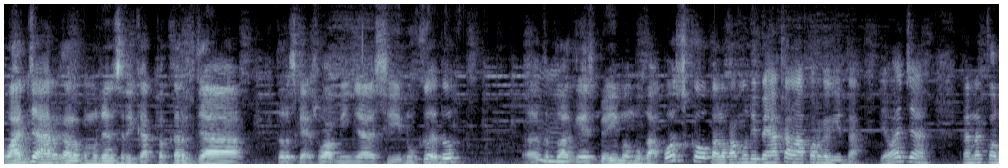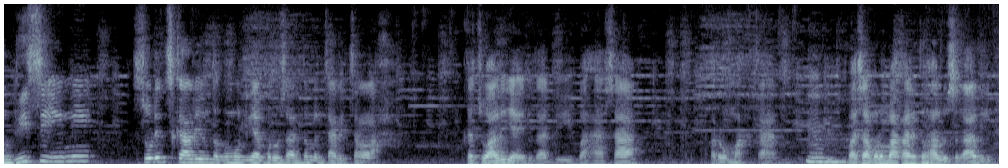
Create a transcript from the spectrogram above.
wajar kalau kemudian serikat pekerja terus kayak suaminya si Nuke tuh eh, ketua GSBI membuka posko kalau kamu di PHK lapor ke kita ya wajar karena kondisi ini sulit sekali untuk kemudian perusahaan itu mencari celah kecuali ya itu tadi bahasa merumahkan Hmm. bahasa merumahkan itu halus sekali gitu.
